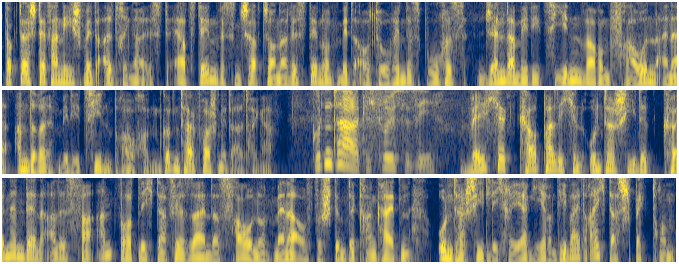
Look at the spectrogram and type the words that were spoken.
Dr. Stefanie Schmidt-Altringer ist Ärztin, Wissenschaftsjournalistin und Mitautorin des Buches Gendermedizin, warum Frauen eine andere Medizin brauchen. Guten Tag, Frau Schmidt-Altringer. Guten Tag, ich grüße Sie. Welche körperlichen Unterschiede können denn alles verantwortlich dafür sein, dass Frauen und Männer auf bestimmte Krankheiten unterschiedlich reagieren? Wie weit reicht das Spektrum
